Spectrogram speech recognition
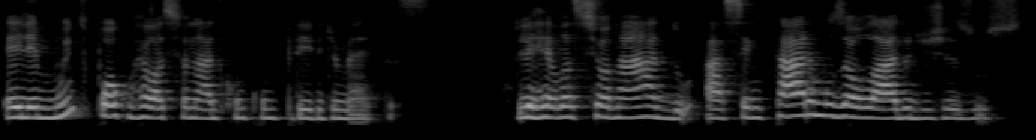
ele é muito pouco relacionado com cumprir de metas. Ele é relacionado a sentarmos ao lado de Jesus,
